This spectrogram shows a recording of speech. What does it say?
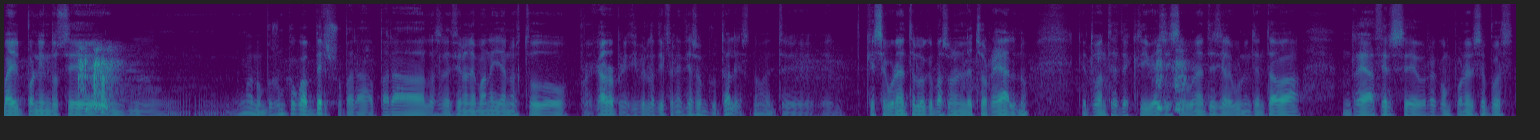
va a ir poniéndose bueno, pues un poco adverso para, para la selección alemana y ya no es todo, porque claro, al principio las diferencias son brutales, ¿no? Entre, que seguramente es lo que pasó en el hecho real, ¿no? Que tú antes describes y seguramente si alguno intentaba rehacerse o recomponerse, pues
